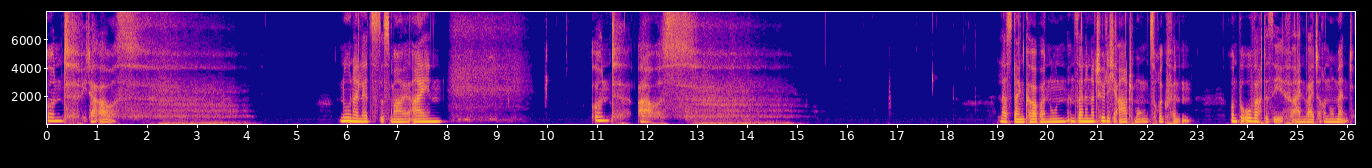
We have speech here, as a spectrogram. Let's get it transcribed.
und wieder aus. Nun ein letztes Mal ein und aus. Lass deinen Körper nun in seine natürliche Atmung zurückfinden und beobachte sie für einen weiteren Moment.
